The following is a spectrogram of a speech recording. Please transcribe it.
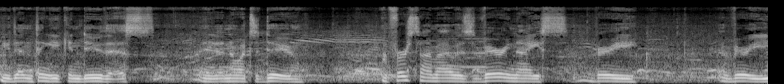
he doesn't think he can do this. He doesn't know what to do. The first time I was very nice, very, a very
